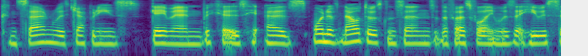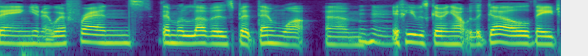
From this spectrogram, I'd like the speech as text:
concern with Japanese gay men because, as one of Naoto's concerns in the first volume was that he was saying, you know, we're friends, then we're lovers, but then what? Um, mm-hmm. If he was going out with a girl, they'd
